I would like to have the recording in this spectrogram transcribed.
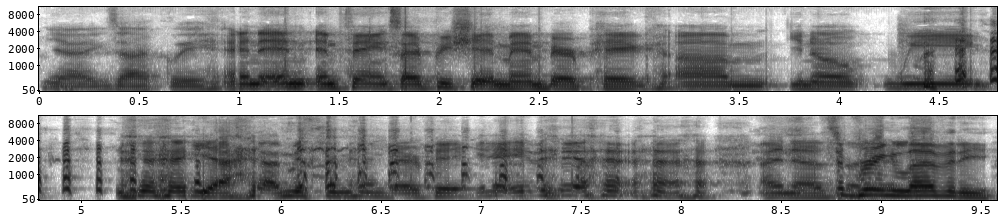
yeah, exactly. And and and thanks. I appreciate Man Bear Pig. Um, you know, we yeah, I miss you, Man Bear Pig. I know. To bring levity.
